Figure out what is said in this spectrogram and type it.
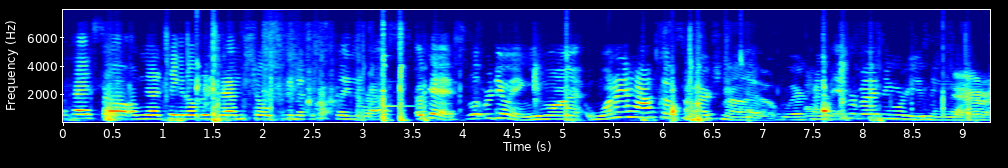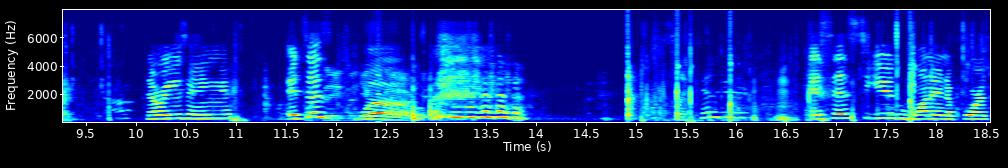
okay, so I'm gonna take it over to Jen. She'll pretty much explain the rest. Okay, so what we're doing, you want one and a half cups of marshmallow. We're kind of improvising, we're using one. Then we're using, it says, these in your whoa. Slight failure. Hmm. It says to use one and a fourth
